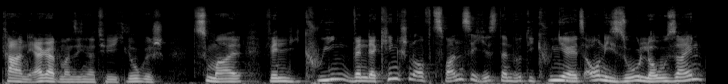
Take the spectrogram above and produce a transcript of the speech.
Klar, ärgert man sich natürlich, logisch. Zumal, wenn die Queen, wenn der King schon auf 20 ist, dann wird die Queen ja jetzt auch nicht so low sein.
